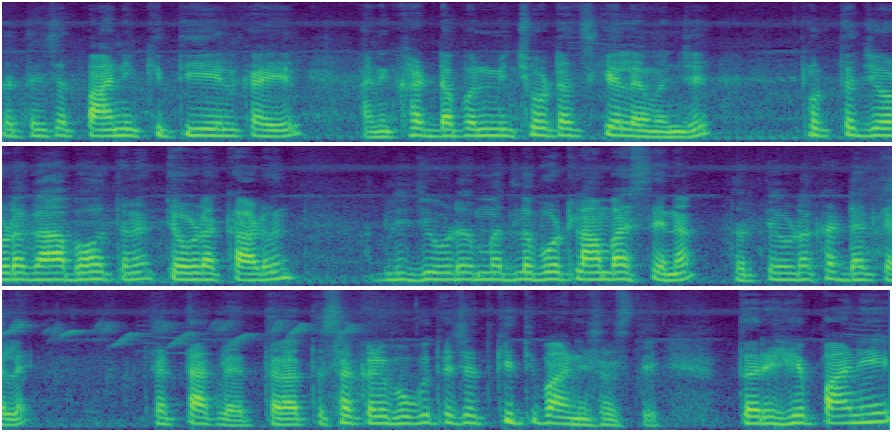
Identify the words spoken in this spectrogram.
तर त्याच्यात पाणी किती येईल काय येईल. आणि खड्डा पण मी छोटाच केला आहे म्हणजे. फक्त जेवढा गाभा होता ना तेवढा काढून आपली जेवढं मधलं बोट लांब असते ना तर तेवढा खड्डा केला आहे त्यात टाकले तर आता सकाळी बघू त्याच्यात किती पाणी असते तर हे पाणी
